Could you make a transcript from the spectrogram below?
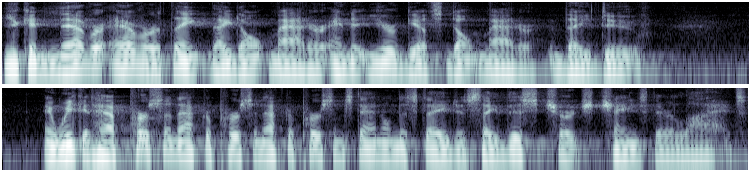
You can never, ever think they don't matter and that your gifts don't matter. They do. And we could have person after person after person stand on the stage and say, This church changed their lives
